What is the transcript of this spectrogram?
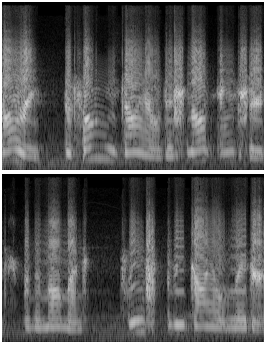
Sorry, the phone you dialed is not answered for the moment. Please redial later.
